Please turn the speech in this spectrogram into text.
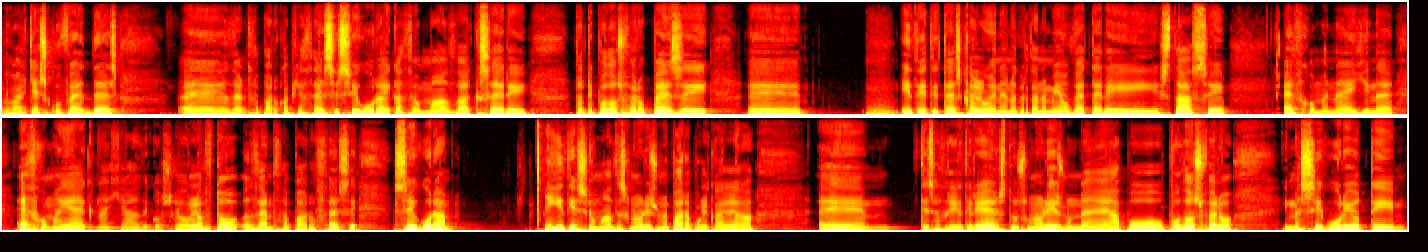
βαριές κουβέντες. Ε, δεν θα πάρω κάποια θέση. Σίγουρα η κάθε ομάδα ξέρει το τι ποδόσφαιρο παίζει. Ε, οι διαιτητές καλό είναι να κρατάνε μια ουδέτερη στάση. Εύχομαι να έγινε, εύχομαι η ΑΕΚ να έχει άδικο σε όλο αυτό, δεν θα πάρω θέση. Σίγουρα οι ίδιες οι ομάδες γνωρίζουν πάρα πολύ καλά ε, τις αθλητριές τους, γνωρίζουν ε, από ποδόσφαιρο. Είμαι σίγουρη ότι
